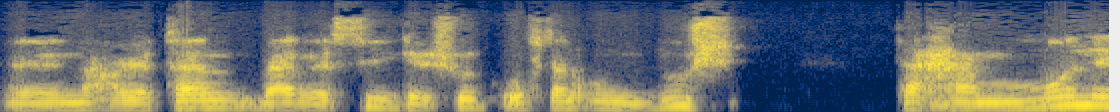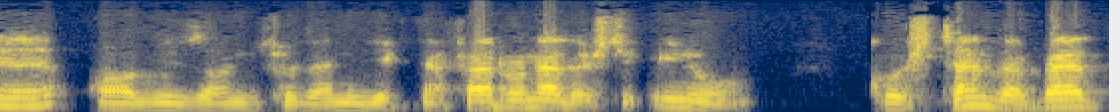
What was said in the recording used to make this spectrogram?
نهایتا بررسی که شد گفتن اون دوش تحمل آویزان شدن یک نفر رو نداشته. اینو کشتن و بعد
